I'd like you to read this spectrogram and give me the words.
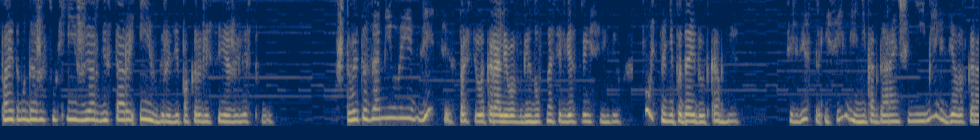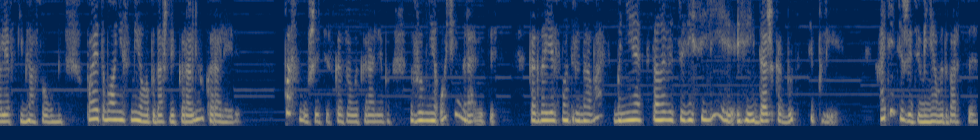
поэтому даже сухие жерди старой изгороди покрылись свежей листвой. «Что это за милые дети?» – спросила королева, взглянув на Сильвестра и Сильвию. «Пусть они подойдут ко мне». Сильвестр и Сильвия никогда раньше не имели дела с королевскими особами, поэтому они смело подошли к королю и королеве. «Послушайте», — сказала королева, — «вы мне очень нравитесь. Когда я смотрю на вас, мне становится веселее и даже как будто теплее. Хотите жить у меня во дворце?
